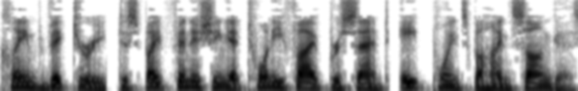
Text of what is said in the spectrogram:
claimed victory, despite finishing at 25%, eight points behind Tsongas.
